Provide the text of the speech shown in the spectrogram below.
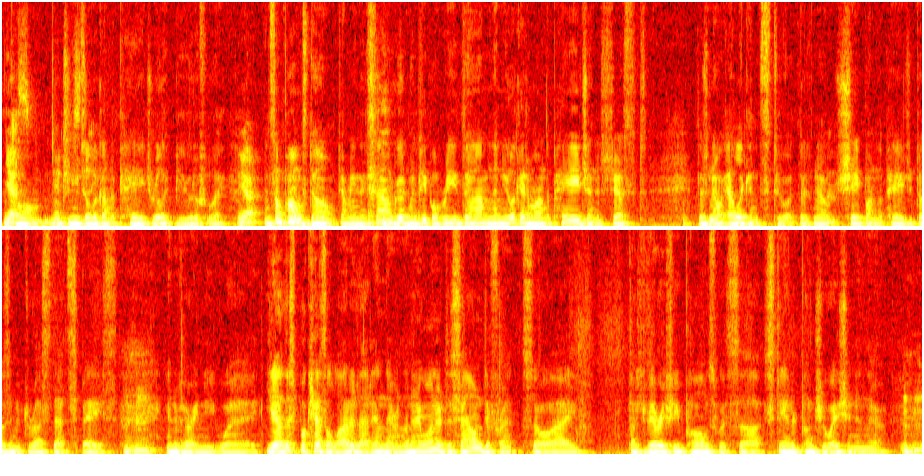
The Yes, poem needs to look on a page really beautifully. Yeah. And some poems don't. I mean, they sound good when people read them, and then you look at them on the page, and it's just there's no elegance to it. There's no Hmm. shape on the page. It doesn't address that space hmm in a very neat way. Yeah, this book has a lot of that in there, and then I wanted to sound different, so I there's very few poems with uh, standard punctuation in there. hmm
